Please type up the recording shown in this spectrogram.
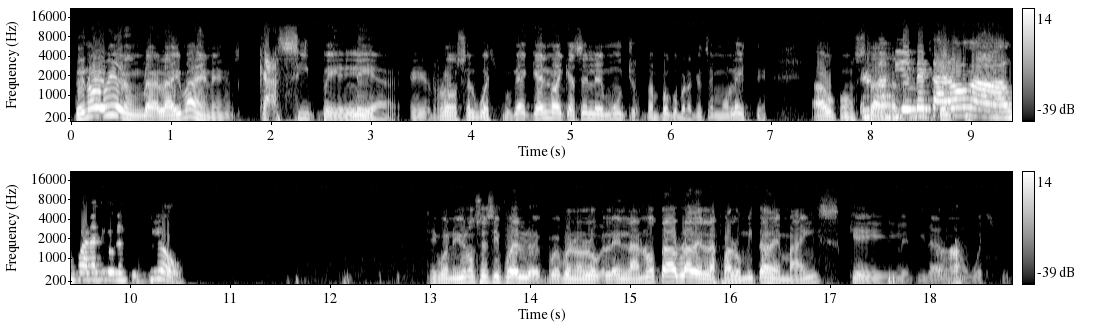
Pero no lo vieron las imágenes. Casi pelea eh, Russell Westbrook. Que a él no hay que hacerle mucho tampoco para que se moleste. Hago Pero también vetaron a un fanático que cumplió. Sí, bueno, yo no sé si fue, el, pues, bueno, en la nota habla de las palomitas de maíz que le tiraron a Westbrook.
